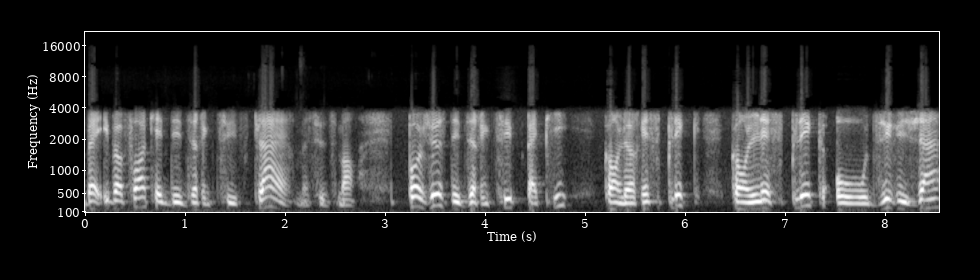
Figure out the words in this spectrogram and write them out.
Ben, il va falloir qu'il y ait des directives claires, M. Dumont. Pas juste des directives papier, qu'on leur explique, qu'on l'explique aux dirigeants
